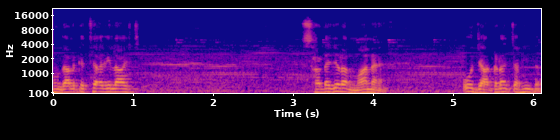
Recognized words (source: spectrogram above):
ਹੁਣ ਗੱਲ ਕਿੱਥੇ ਆ ਗਈ ਲਾਸਟ? ਸਾਡਾ ਜਿਹੜਾ ਮਨ ਹੈ, ਉਹ ਜਾਗਣਾ ਚਾਹੀਦਾ।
